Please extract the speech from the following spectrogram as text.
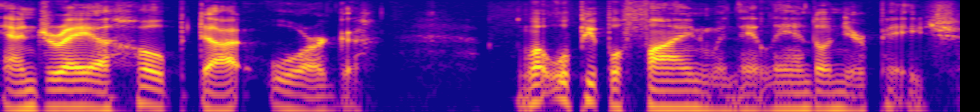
andreahope.org. What will people find when they land on your page?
